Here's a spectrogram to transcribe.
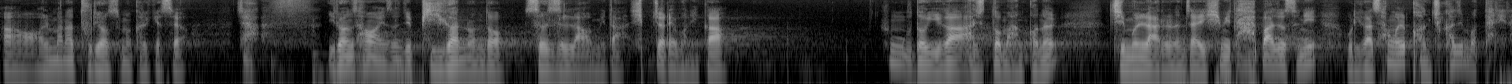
아, 얼마나 두려웠으면 그랬겠어요. 자, 이런 상황에서 이제 비관론도 슬슬 나옵니다. 10절에 보니까 흙무더기가 아직도 많거늘 짐을 나르는 자의 힘이 다 빠졌으니 우리가 성을 건축하지 못하리라.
